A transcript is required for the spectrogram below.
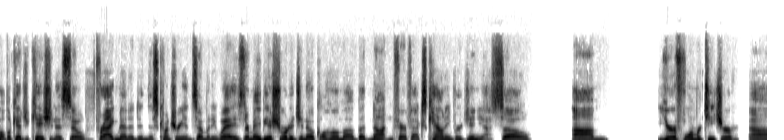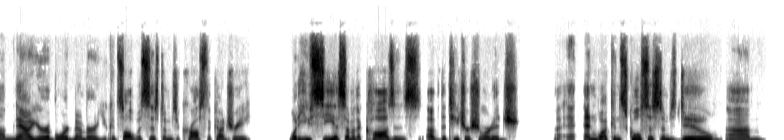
public education is so fragmented in this country in so many ways, there may be a shortage in Oklahoma, but not in Fairfax County, Virginia. So um, you're a former teacher. Um, now you're a board member. You consult with systems across the country. What do you see as some of the causes of the teacher shortage uh, and what can school systems do? Um,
